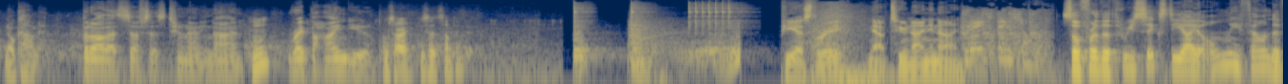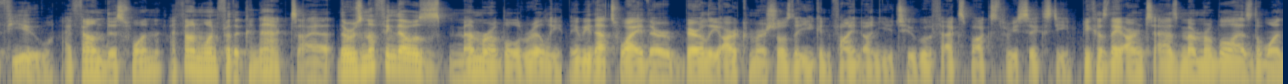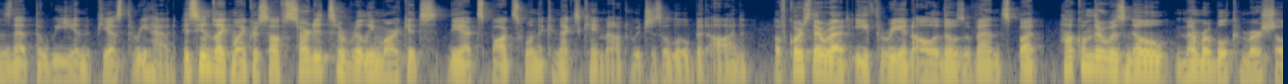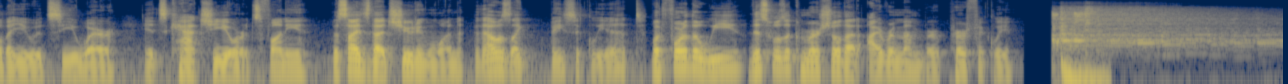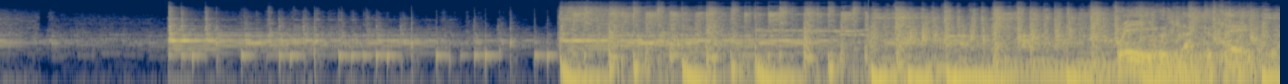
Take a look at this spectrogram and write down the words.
No comment. But all that stuff says 299. Hmm? Right behind you. I'm sorry, you said something? PS3, now $299. So for the 360, I only found a few. I found this one. I found one for the Kinect. I, uh, there was nothing that was memorable, really. Maybe that's why there barely are commercials that you can find on YouTube with Xbox 360, because they aren't as memorable as the ones that the Wii and the PS3 had. It seems like Microsoft started to really market the Xbox when the Kinect came out, which is a little bit odd. Of course they were at E3 and all of those events, but how come there was no memorable commercial that you would see where it's catchy or it's funny? Besides that shooting one, but that was like basically it. But for the Wii, this was a commercial that I remember perfectly. Like to play.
